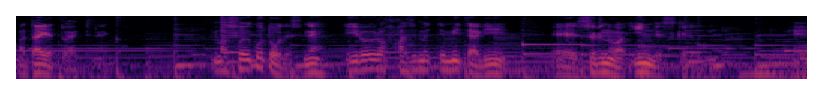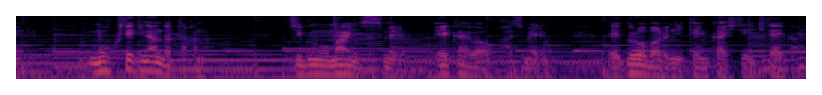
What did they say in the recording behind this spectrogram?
まあ、ダイエットはやってないか、まあ、そういうことをですねいろいろ始めてみたり、えー、するのはいいんですけれども、えー、目的なんだったかな。自分を前に進める。英会話を始める、えー、グローバルに展開していきたいから、え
